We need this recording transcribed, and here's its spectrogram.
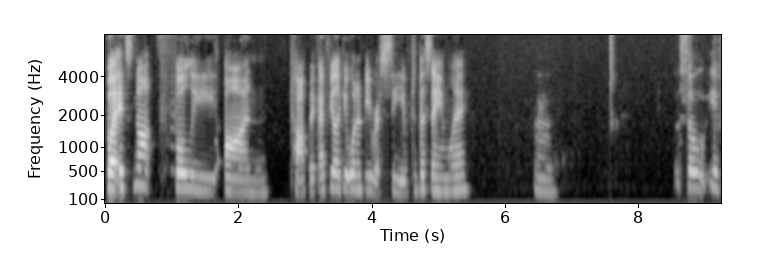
But it's not fully on topic. I feel like it wouldn't be received the same way. Mm. So, if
